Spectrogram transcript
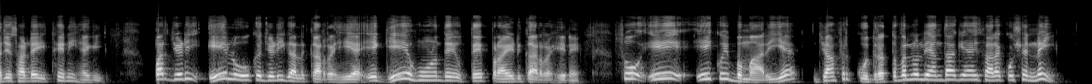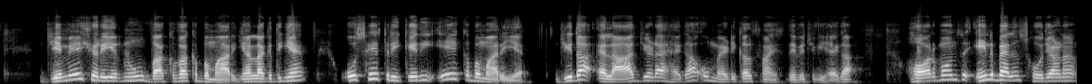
ਹਜੇ ਸਾਡੇ ਇੱਥੇ ਨਹੀਂ ਹੈਗੀ। ਪਰ ਜਿਹੜੀ ਇਹ ਲੋਕ ਜਿਹੜੀ ਗੱਲ ਕਰ ਰਹੇ ਆ ਇਹ ਗੇ ਹੋਣ ਦੇ ਉੱਤੇ ਪ੍ਰਾਈਡ ਕਰ ਰਹੇ ਨੇ। ਸੋ ਇਹ ਇਹ ਕੋਈ ਬਿਮਾਰੀ ਹੈ ਜਾਂ ਫਿਰ ਕੁਦਰਤ ਵੱਲੋਂ ਲਿਆਂਦਾ ਗਿਆ ਇਹ ਸਾਰਾ ਕੁਝ ਨਹੀਂ। ਜਿਵੇਂ ਸਰੀਰ ਨੂੰ ਵੱਖ-ਵੱਖ ਬਿਮਾਰੀਆਂ ਲੱਗਦੀਆਂ, ਉਸੇ ਤਰੀਕੇ ਦੀ ਇਹ ਇੱਕ ਬਿਮਾਰੀ ਹੈ ਜਿਹਦਾ ਇਲਾਜ ਜਿਹੜਾ ਹੈਗਾ ਉਹ ਮੈਡੀਕਲ ਸਾਇੰਸ ਦੇ ਵਿੱਚ ਵੀ ਹੈਗਾ। ਹਾਰਮੋਨਸ ਇਨਬੈਲੈਂਸ ਹੋ ਜਾਣਾ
